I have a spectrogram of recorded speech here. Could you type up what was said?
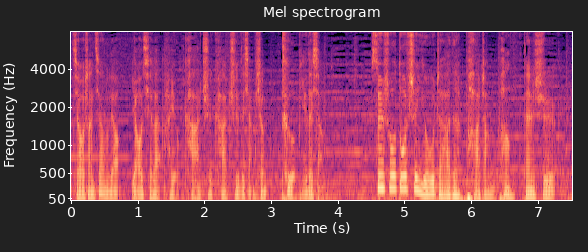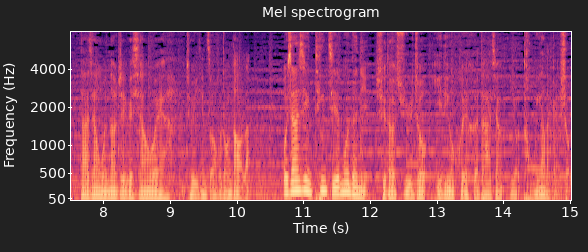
浇上酱料，咬起来还有咔哧咔哧的响声，特别的香。虽说多吃油炸的怕长胖，但是大江闻到这个香味啊！就已经走不动道了。我相信听节目的你去到衢州，一定会和大江有同样的感受。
